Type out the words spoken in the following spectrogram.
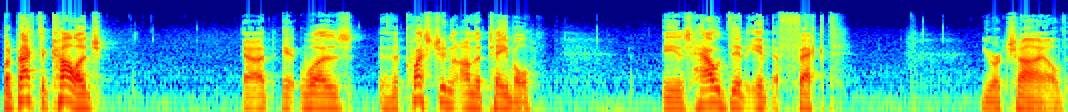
But back to college, uh, it was the question on the table is how did it affect your child?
